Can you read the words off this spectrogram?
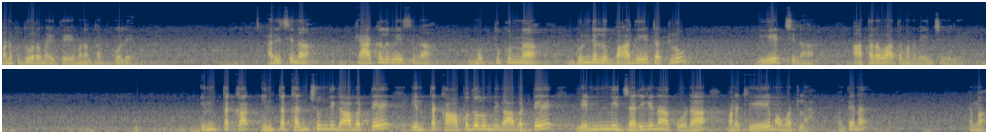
మనకు దూరమైతే మనం తట్టుకోలేము. అరిచిన కేకలు వేసిన మొత్తుకున్న గుండెలు బాధేటట్లు ఏడ్చిన ఆ తర్వాత మనం ఏం చేయలేం ఇంత క ఇంత కంచుంది కాబట్టే ఇంత కాపుదలుంది కాబట్టే ఎన్ని జరిగినా కూడా మనకేం అవ్వట్లా అంతేనా? అమ్మా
